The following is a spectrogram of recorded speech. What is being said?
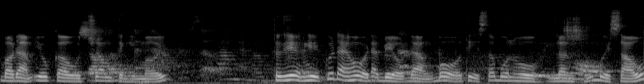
bảo đảm yêu cầu trong tình hình mới. Thực hiện nghị quyết đại hội đại biểu Đảng bộ thị xã Buôn Hồ lần thứ 16,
